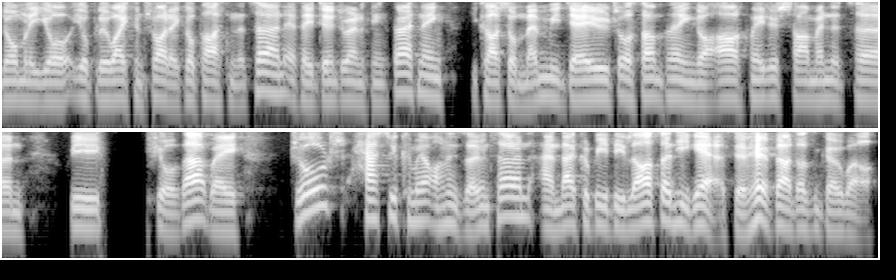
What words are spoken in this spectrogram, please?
normally your your blue white control deck, you're passing the turn. If they don't do anything threatening, you cast your memory deluge or something, or archmage's charm in the turn, refuel that way. George has to commit on his own turn, and that could be the last turn he gets if that doesn't go well.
